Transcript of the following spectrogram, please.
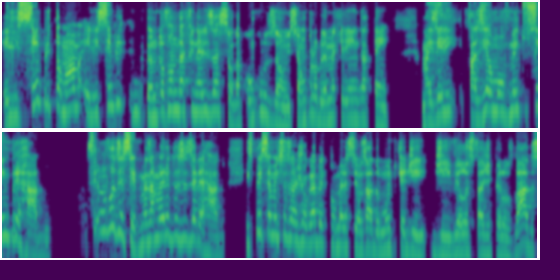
Ele sempre tomava, ele sempre, eu não estou falando da finalização, da conclusão, isso é um problema que ele ainda tem, mas ele fazia o movimento sempre errado não vou dizer sempre, mas a maioria das vezes era errado. Especialmente essa jogada que o Palmeiras tem usado muito, que é de, de velocidade pelos lados.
